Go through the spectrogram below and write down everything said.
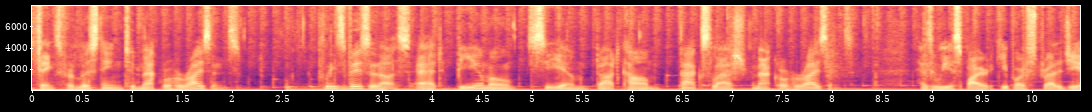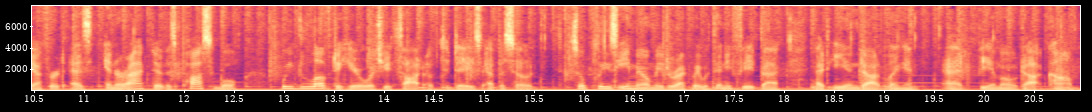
Thanks for listening to Macro Horizons please visit us at bmocm.com backslash macro horizons. As we aspire to keep our strategy effort as interactive as possible, we'd love to hear what you thought of today's episode. So please email me directly with any feedback at ian.lyngen at bmo.com.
